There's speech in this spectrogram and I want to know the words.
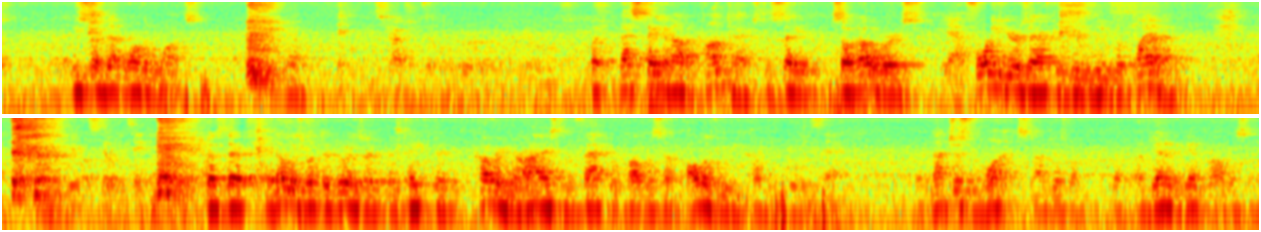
you he said that more than once. Yeah. Instructions of the guru are real initiation. But that's taken out of context to say, so in other words. 40 years after you leave the planet, yeah. People still be taking. because they're, in other words, what they're doing is they're, they take, they're covering their eyes to the fact that Prabhupada said, all of you become. Exactly. But Not just once, not just one, but again and again, Prabhupada said,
